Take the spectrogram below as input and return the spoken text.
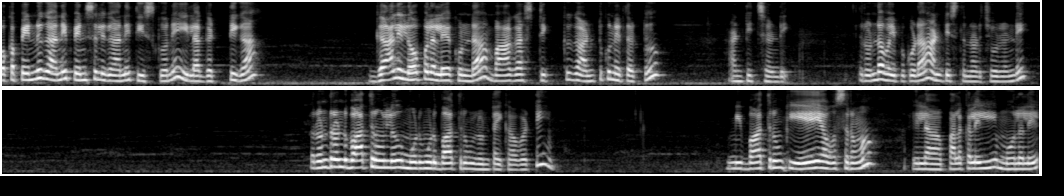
ఒక పెన్ను కానీ పెన్సిల్ కానీ తీసుకొని ఇలా గట్టిగా గాలి లోపల లేకుండా బాగా స్టిక్గా అంటుకునేటట్టు అంటించండి. రెండో వైపు కూడా అంటిస్తున్నాడు చూడండి. రెండు రెండు బాత్రూమ్లు మూడు మూడు బాత్రూమ్లు ఉంటాయి కాబట్టి మీ బాత్రూమ్కి ఏ అవసరమో ఇలా పలకలి మూలలి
